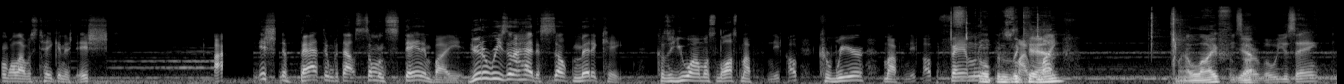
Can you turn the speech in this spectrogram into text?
While I was taking a ish, I ish in the bathroom without someone standing by it. You're the reason I had to self-medicate because you almost lost my uh, career, my uh, family, Opens the my can. life. My life. I'm sorry, what were you saying?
